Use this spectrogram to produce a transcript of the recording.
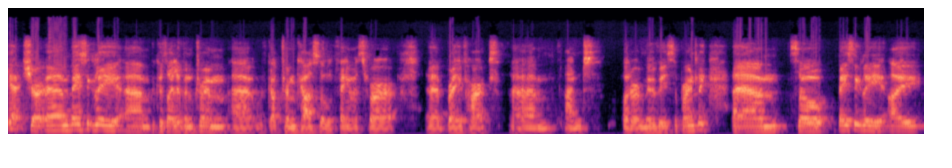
Yeah, sure. Um, basically, um, because I live in Trim, uh, we've got Trim Castle, famous for uh, Braveheart um, and other movies, apparently. Um, so basically, I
